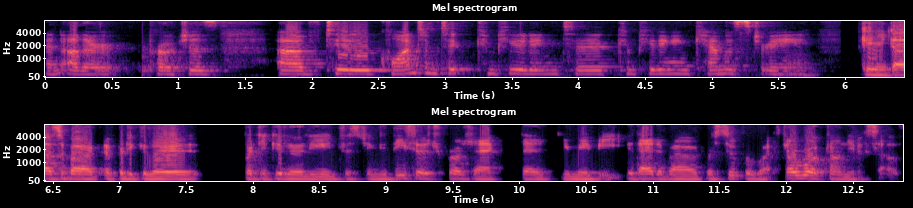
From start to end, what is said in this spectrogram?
and other approaches of to quantum to computing to computing in chemistry. Can you tell us about a particular, particularly interesting research project that you maybe read about or supervised or worked on yourself?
